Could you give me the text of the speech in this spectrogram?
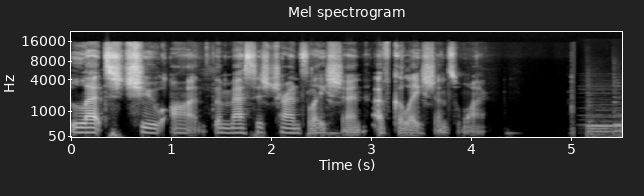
let's chew on the message translation of Galatians 1.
